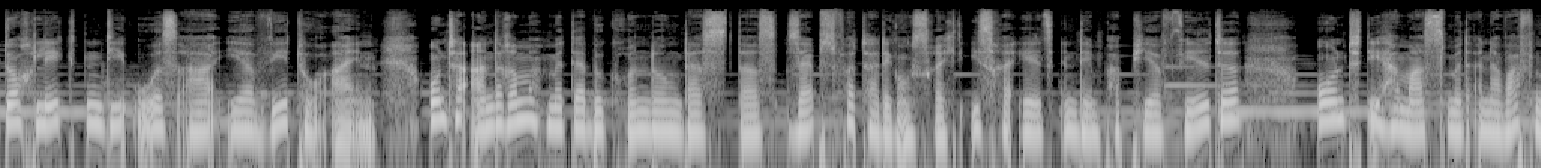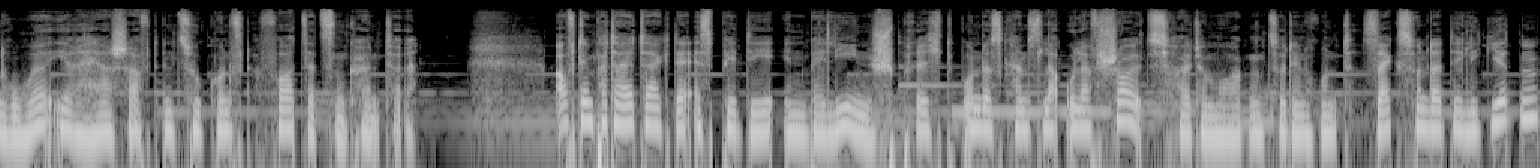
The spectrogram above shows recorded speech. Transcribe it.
Doch legten die USA ihr Veto ein. Unter anderem mit der Begründung, dass das Selbstverteidigungsrecht Israels in dem Papier fehlte und die Hamas mit einer Waffenruhe ihre Herrschaft in Zukunft fortsetzen könnte. Auf dem Parteitag der SPD in Berlin spricht Bundeskanzler Olaf Scholz heute Morgen zu den rund 600 Delegierten.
